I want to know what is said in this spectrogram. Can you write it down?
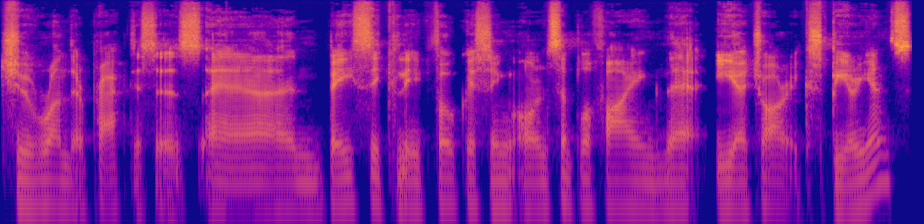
to run their practices and basically focusing on simplifying the EHR experience.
